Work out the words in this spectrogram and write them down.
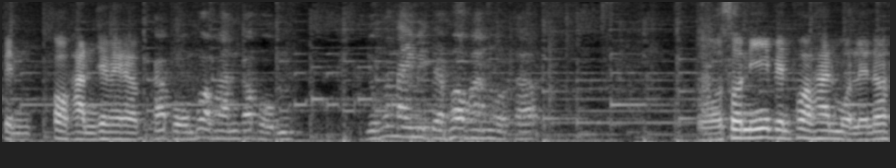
เป็นพ่อพันธุ์ใช่ไหมครับครับผมพ่อพันธุ์ครับผม อยู่ข้างในมีแต่พ่อพันธุ์หมดครับโอ้โซนนี้เป็นพ่อพันธุ์หมดเลยเนาะ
